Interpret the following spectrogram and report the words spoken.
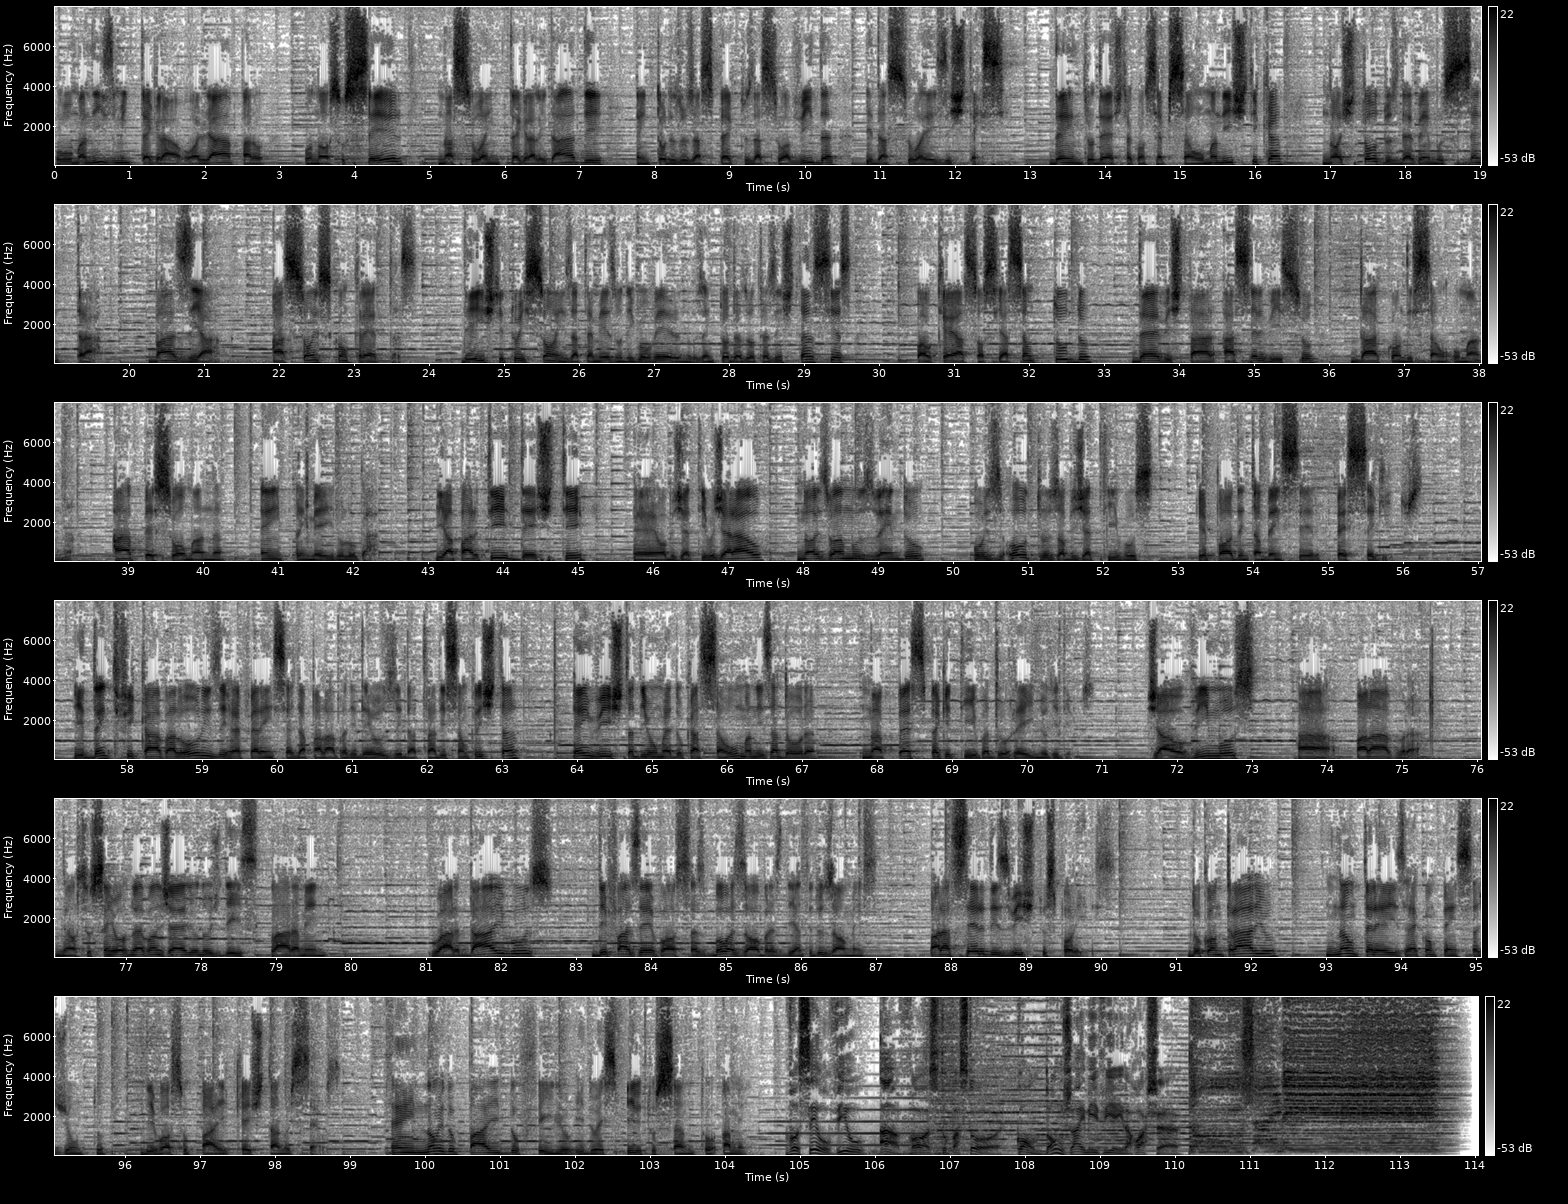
o humanismo integral, olhar para o, nosso ser na sua integralidade, em todos os aspectos da sua vida e da sua existência. Dentro desta concepção humanística, nós todos devemos centrar, basear ações concretas de instituições, até mesmo de governos, em todas as outras instâncias, qualquer associação, tudo deve estar a serviço da condição humana, a pessoa humana em primeiro lugar. E a partir deste é, objetivo geral, nós vamos vendo os outros objetivos que podem também ser perseguidos. Identificar valores e referências da palavra de Deus e da tradição cristã em vista de uma educação humanizadora na perspectiva do reino de Deus. Já ouvimos a palavra. Nosso Senhor no Evangelho nos diz claramente: guardai-vos de fazer vossas boas obras diante dos homens, para serdes vistos por eles. Do contrário, não tereis recompensa junto de vosso Pai que está nos céus. Em nome do Pai, do Filho e do Espírito Santo. Amém. Você ouviu a voz do pastor com Dom Jaime Vieira Rocha. Dom Jaime.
